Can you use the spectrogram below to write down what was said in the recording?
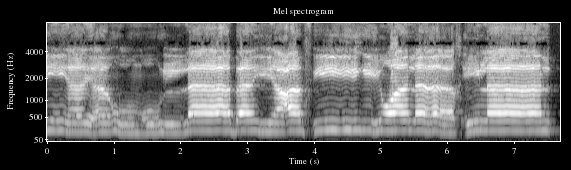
ياتي يوم لا بيع فيه ولا خلال.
